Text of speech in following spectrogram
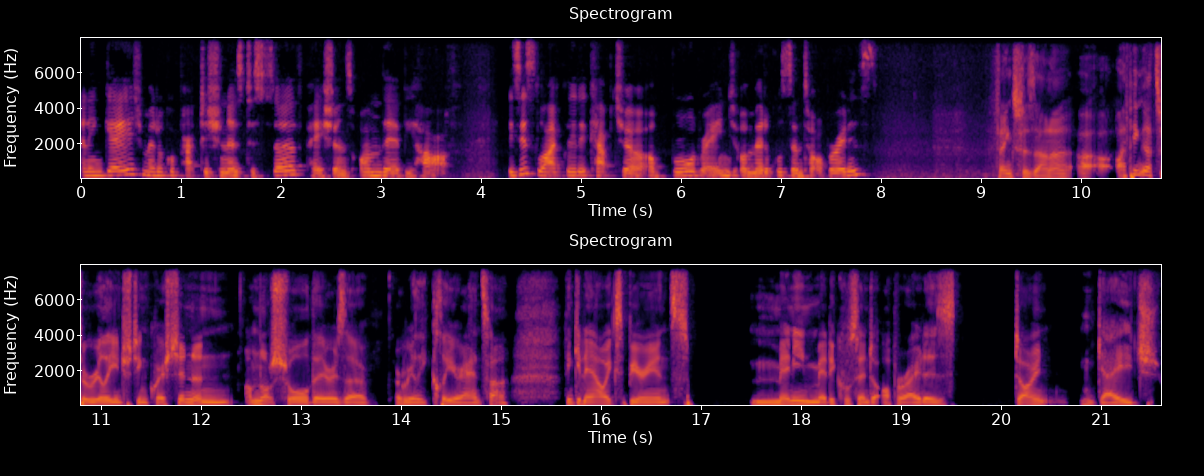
and engage medical practitioners to serve patients on their behalf. Is this likely to capture a broad range of medical centre operators? Thanks, Farzana. I think that's a really interesting question, and I'm not sure there is a, a really clear answer. I think in our experience, many medical centre operators don't engage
